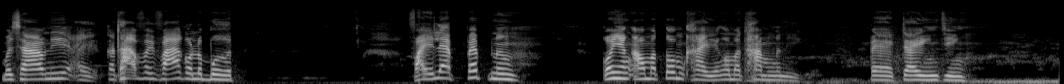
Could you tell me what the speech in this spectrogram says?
เมื่อเช้านี้ไอ้กระทะไฟฟ้าก็ระเบิด ไฟแลบแป๊บหนึ่งก็ยังเอามาต้มไข่ยังเอามาทำกันอีก แปลกใจจริง ๆ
